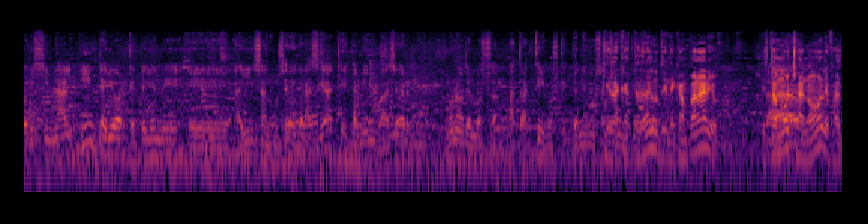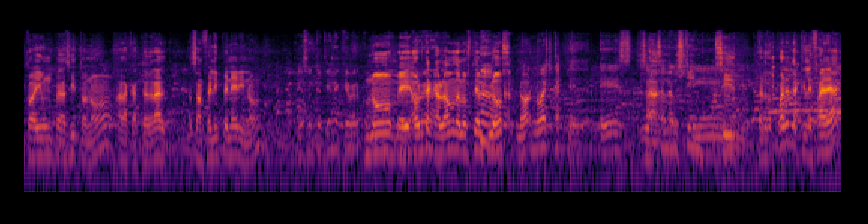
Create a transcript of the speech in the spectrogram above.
original interior que tiene eh, ahí San José de Gracia, que también va a ser uno de los atractivos que tenemos Que aquí la catedral lo tiene campanario. Está Ah. mocha, ¿no? Le faltó ahí un pedacito, ¿no? A la catedral, a San Felipe Neri, ¿no? ¿Y eso que tiene que ver con.? No, me- ahorita que hablamos de los templos, No, no es catedral, es La- San Agustín. sí, perdón, ¿cuál es la que le falla?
